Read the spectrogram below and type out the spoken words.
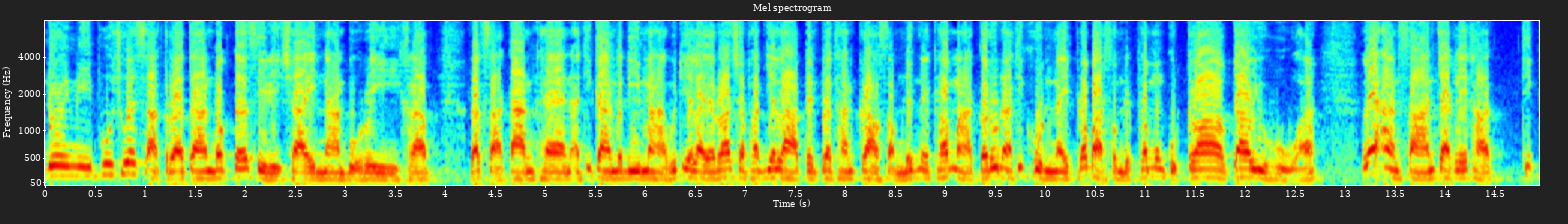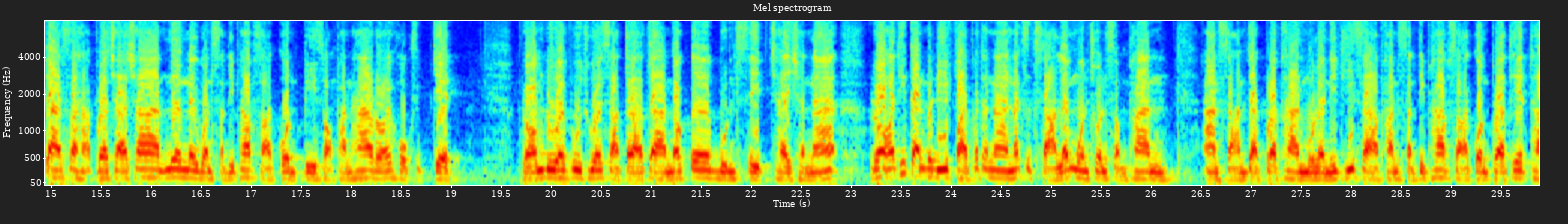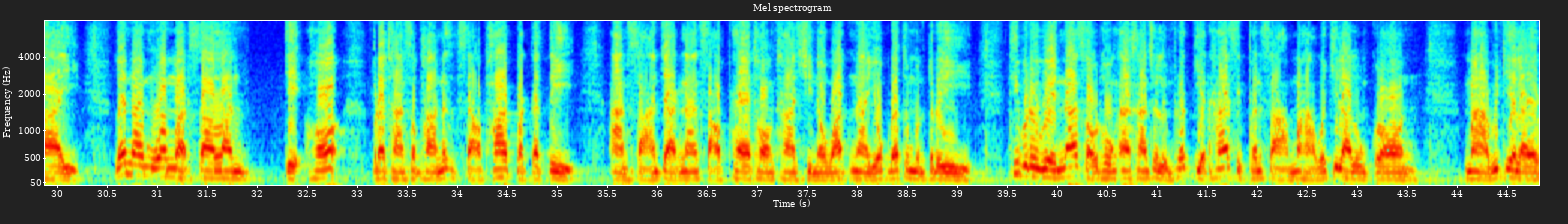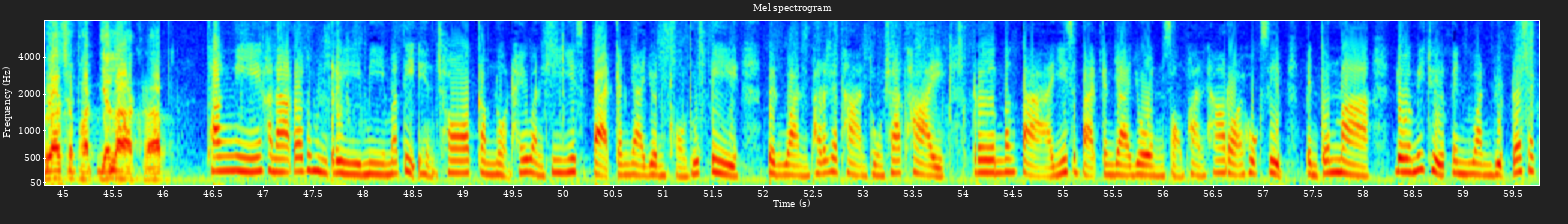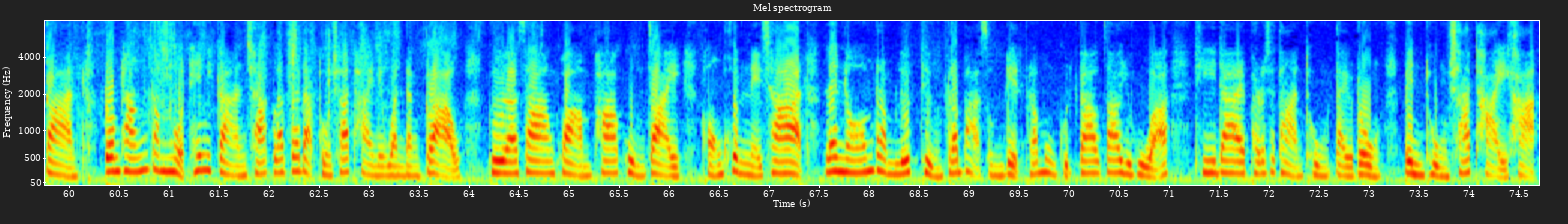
โดยมีผู้ช่วยศาสตราจารย์ ดรสิริชัย นามบุรีครับ รักษาการแทนอธิการบดีมหาวิทยาลัยราชภัฏยะลาเป็นประธานกล่าวสำนึกในพระมหากรุณาธิคุณในพระบาทสมเด็จพระมงกุฎเกล้าเจ้าอยู่หัว และอ่านสารจากเลขาธิการสหประชาชาติเนื่องในวันสันติภาพสากลปี 2567 พร้อมด้วยผู้ช่วยศาสตราจารย์ ดร บุญสิทธิ์ชัยชนะ รองอธิการบดีฝ่ายพัฒนานักศึกษาและมวลชนสัมพันธ์ อ่านสารจากประธานมูลนิธิสาพันธ์สันติภาพสากลประเทศไทย และนายมูฮัมหมัดซาลันเจฮะประธานสภานักศึกษาภาคปกติ อ่านสารจากนางสาวแพรทองทานชินวัตรนายกรัฐมนตรี ที่บริเวณหน้าเสาธงอาคารเฉลิมพระเกียรติ 50 พรรษามหาวชิราลงกรณ์มหาวิทยาลัยราชภัฏยะลาครับ ทั้งนี้คณะรัฐมนตรีมีมติเห็นชอบกำหนดให้วันที่ 28 กันยายนของทุกปี เป็นวันพระราชทานธงชาติไทย เริ่มตั้งแต่ 28 กันยายน 2560 เป็นต้นมา โดยไม่ถือเป็นวันหยุดราชการ รวมทั้งกำหนดให้มีการชักและประดับธงชาติไทยในวันดังกล่าว เพื่อสร้างความภาคภูมิใจของคนในชาติ และน้อมรำลึกถึงพระบาทสมเด็จพระมงกุฎเกล้าเจ้าอยู่หัว ที่ได้พระราชทานธงไตรรงเป็นธงชาติไทยค่ะ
